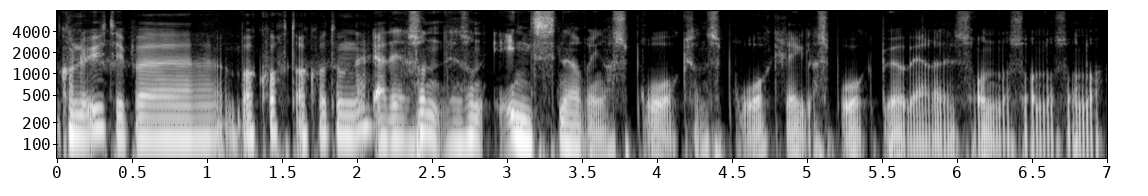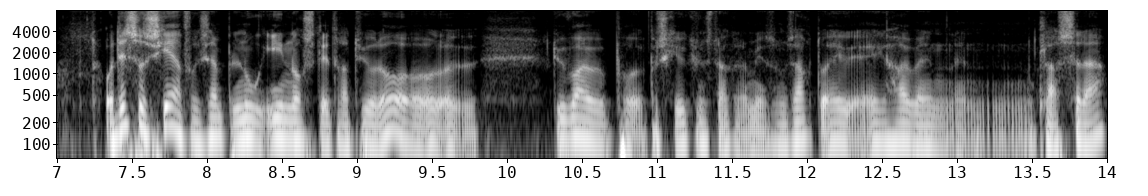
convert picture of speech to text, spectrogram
Kan du utdype bare kort akkurat om det? Ja, det er en sånn, en sånn innsnevring av språk. sånn Språkregler. Språk bør være sånn og sånn og sånn. Og det som skjer for eksempel nå i norsk litteratur da, Du var jo på, på Skrivekunstakademiet, som sagt, og jeg, jeg har jo en, en klasse der.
